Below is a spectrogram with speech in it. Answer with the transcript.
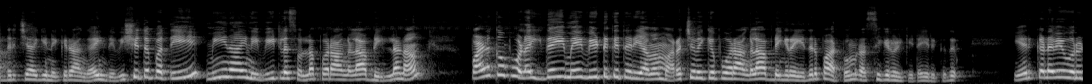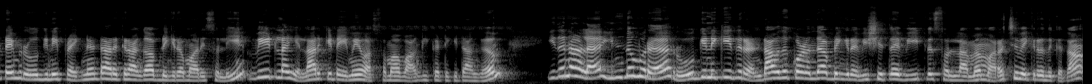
அதிர்ச்சியாகி நிற்கிறாங்க இந்த விஷயத்தை பற்றி மீனா இனி வீட்டில் சொல்ல போகிறாங்களா அப்படி இல்லைனா வழக்கம் போல் இதையுமே வீட்டுக்கு தெரியாமல் மறைச்சு வைக்க போகிறாங்களா அப்படிங்கிற எதிர்பார்ப்பும் ரசிகர்கள்கிட்ட இருக்குது. ஏற்கனவே ஒரு டைம் ரோகிணி ப்ரெக்னெண்ட்டாக இருக்கிறாங்க அப்படிங்கிற மாதிரி சொல்லி வீட்டில் எல்லார்கிட்டையுமே வசமாக வாங்கி கட்டிக்கிட்டாங்க. இதனால் இந்த முறை ரோகிணிக்கு இது ரெண்டாவது குழந்தை அப்படிங்கிற விஷயத்த வீட்டில் சொல்லாமல் மறைச்சி வைக்கிறதுக்கு தான்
